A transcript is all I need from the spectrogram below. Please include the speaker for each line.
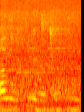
Speaker 1: Lalu.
